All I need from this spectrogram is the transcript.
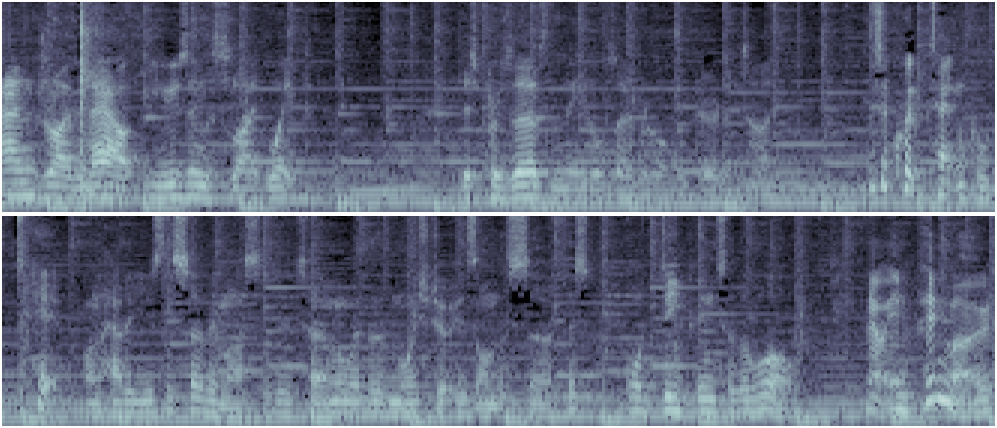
and drive it out using the slide weight. This preserves the needles over a longer period of time. Here's a quick technical tip on how to use the SurveyMaster to determine whether the moisture is on the surface or deep into the wall. Now in pin mode,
